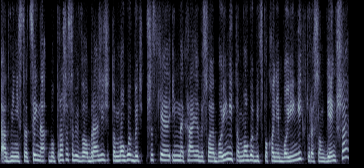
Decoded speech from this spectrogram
administracyjna, bo proszę sobie wyobrazić, to mogły być, wszystkie inne kraje wysłały Boeingi, to mogły być spokojnie Boeingi, które są większe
